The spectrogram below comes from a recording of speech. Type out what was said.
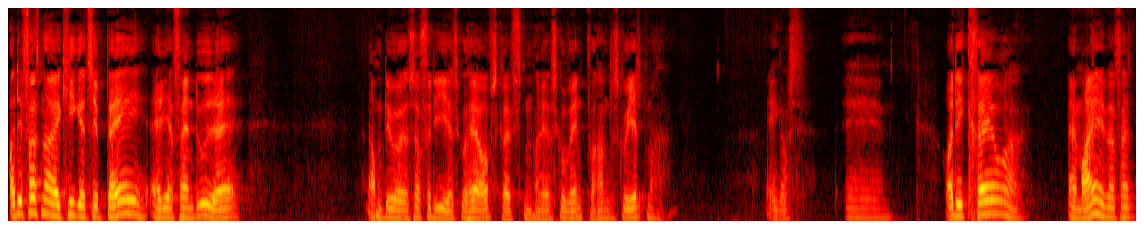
Og det er først, når jeg kigger tilbage, at jeg fandt ud af, Jamen, det var så fordi, jeg skulle have opskriften, og jeg skulle vente på ham, der skulle hjælpe mig. Ikke også? Øh, og det kræver, af mig i hvert fald,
